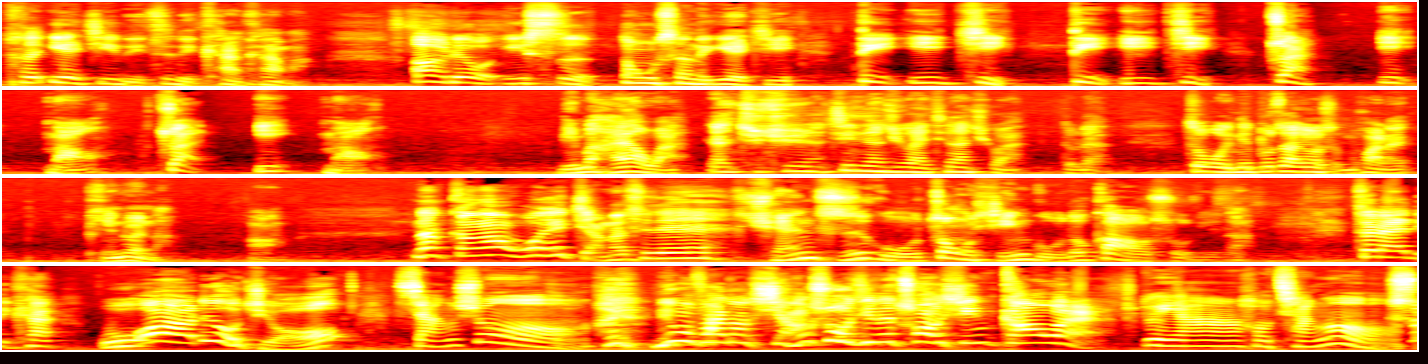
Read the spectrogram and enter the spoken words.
它的业绩你自己看看嘛。二六一四东升的业绩，第一季第一季赚一毛，赚一毛，你们还要玩？要去去经常去玩，经常去玩，对不对？这我已经不知道用什么话来评论了啊。那刚刚我也讲了这些全指股、重型股都告诉你的。再来，你看五二六九祥硕，哎，你有没有发现祥硕今天创新高？哎，对呀，好强哦！收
